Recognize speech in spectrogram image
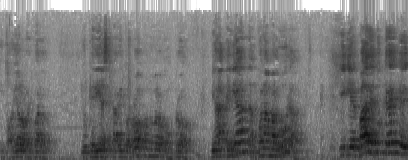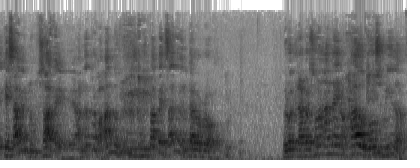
y todavía lo recuerdo. Yo quería ese carrito rojo, no me lo compró. Y ahí andan con amargura. Y, el padre, ¿tú crees que, sabe? No sabe, anda trabajando, ni, está pensando en el carro rojo. Pero la persona anda enojado toda su vida.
